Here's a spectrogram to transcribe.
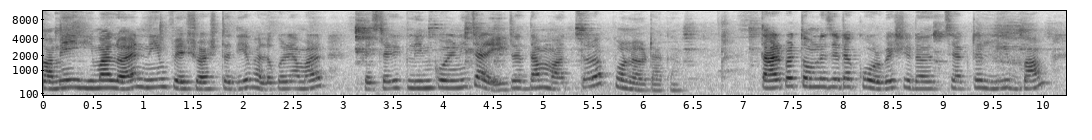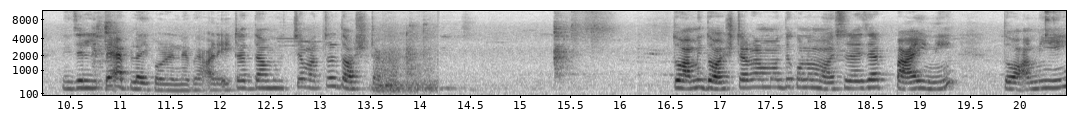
তো আমি এই হিমালয়ের নিম ফেস ওয়াশটা দিয়ে ভালো করে আমার ফেসটাকে ক্লিন করে নিচ্ছি আর এইটার দাম মাত্র পনেরো টাকা। তারপর তোমরা যেটা করবে সেটা হচ্ছে একটা লিপ বাম নিজের লিপে অ্যাপ্লাই করে নেবে, আর এটার দাম হচ্ছে মাত্র দশ টাকা। তো আমি দশ টাকার মধ্যে কোনো ময়শ্চারাইজার পাইনি, তো আমি এই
